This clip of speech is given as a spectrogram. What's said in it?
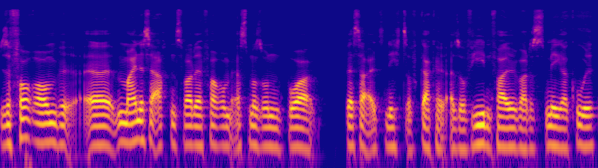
Dieser Vorraum, äh, meines Erachtens war der Vorraum erstmal so ein, boah, besser als nichts, auf gar keinen, also auf jeden Fall war das mega cool.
